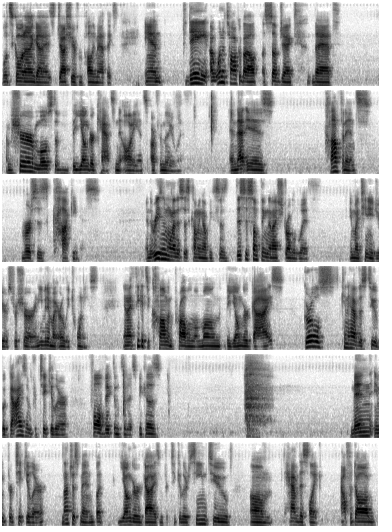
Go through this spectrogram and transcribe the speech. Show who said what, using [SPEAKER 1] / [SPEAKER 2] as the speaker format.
[SPEAKER 1] What's going on guys? Josh here from Polymathics. And today I want to talk about a subject that I'm sure most of the younger cats in the audience are familiar with and that is confidence versus cockiness. And the reason why this is coming up is because this is something that I struggled with in my teenage years for sure and even in my early 20s and I think it's a common problem among the younger guys girls can have this too, but guys in particular fall victim to this because men in particular, not just men, but younger guys in particular, seem to um, have this like alpha dog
